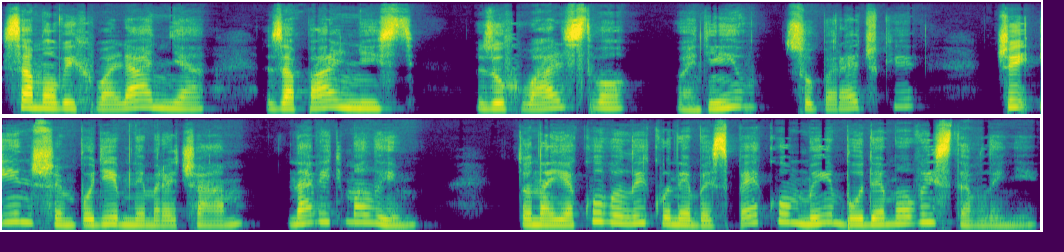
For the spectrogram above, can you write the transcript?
самовихваляння, запальність, зухвальство, гнів, суперечки чи іншим подібним речам, навіть малим, то на яку велику небезпеку ми будемо виставлені.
